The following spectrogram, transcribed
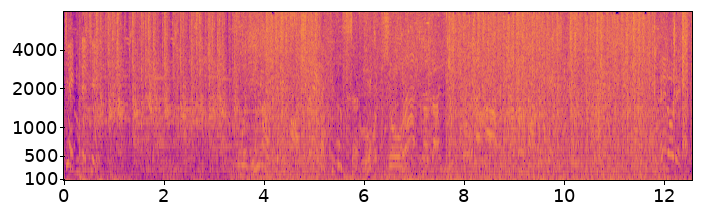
dignity. Would you like to be part of an electrical circuit? Plasmas are used in a large number of applications. Reloading.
